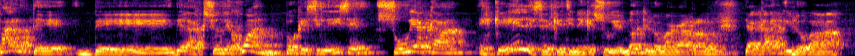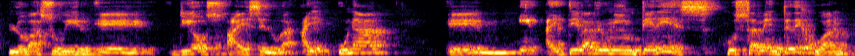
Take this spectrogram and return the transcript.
parte de, la acción de Juan, porque si le dice sube acá, es que él es el que tiene que subir, no es que lo va a agarrar de acá y lo va, lo va a subir eh, Dios a ese lugar. Hay una, eh, debe haber un interés justamente de Juan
